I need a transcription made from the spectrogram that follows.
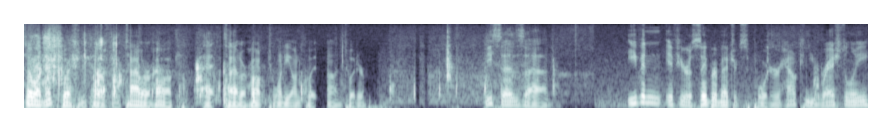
So our next question comes from Tyler Hawk at Tyler Hawk twenty on on Twitter. He says, uh, even if you're a sabermetric supporter, how can you rationally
